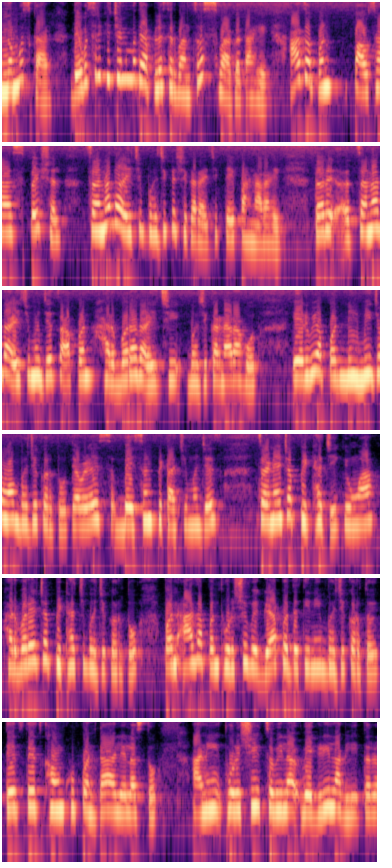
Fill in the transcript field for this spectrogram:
नमस्कार. देवश्री किचनमध्ये आपल्या सर्वांचं स्वागत आहे. आज आपण पावसाळा स्पेशल चणा डाळीची भजी कशी करायची ते पाहणार आहे. तर चना चणा डाळीची म्हणजेच आपण हरभरा डाळीची भजी करणार आहोत. एरवी आपण नेहमी जेव्हा भजी करतो त्यावेळेस बेसन पिठाची म्हणजेच चण्याच्या पिठाची किंवा हरभऱ्याच्या पिठाची भजी करतो. पण आज आपण थोडीशी वेगळ्या पद्धतीने भजी करतोय. तेच तेच खाऊन खूप कंटाळा आलेला असतो. आणि थोडीशी चवीला वेगळी लागली तर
